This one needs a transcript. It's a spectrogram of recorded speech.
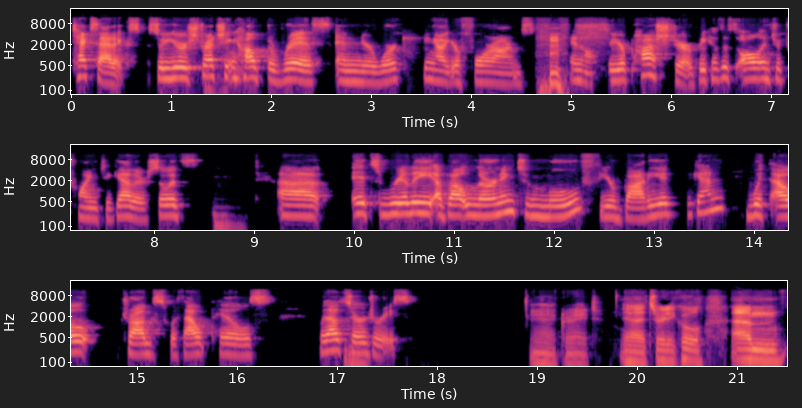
text addicts. So you're stretching out the wrists and you're working out your forearms and also your posture because it's all intertwined together. So it's uh, it's really about learning to move your body again without drugs, without pills, without mm. surgeries. Yeah, great. Yeah, it's really cool. Um,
